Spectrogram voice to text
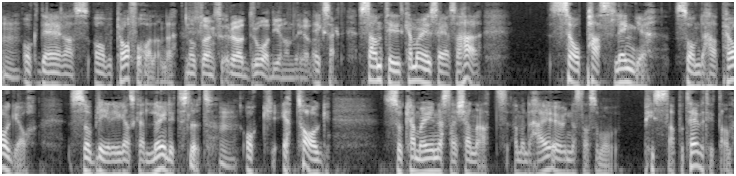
Mm. och deras av och påförhållande. Något slags röd tråd genom det hela. Exakt. Samtidigt kan man ju säga så här, så pass länge som det här pågår så blir det ju ganska löjligt till slut. Mm. Och ett tag så kan man ju nästan känna att ja, men det här är ju nästan som att pissa på tv-tittaren.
